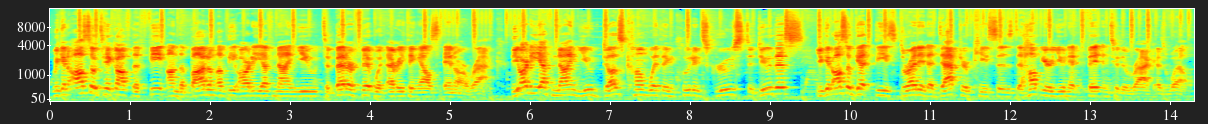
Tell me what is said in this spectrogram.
We can also take off the feet on the bottom of the RDF9U to better fit with everything else in our rack. The RDF9U does come with included screws to do this. You can also get these threaded adapter pieces to help your unit fit into the rack as well.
